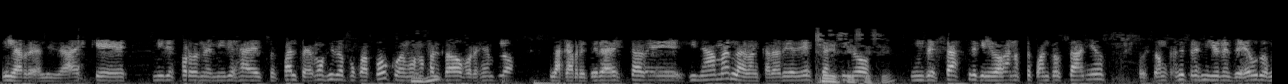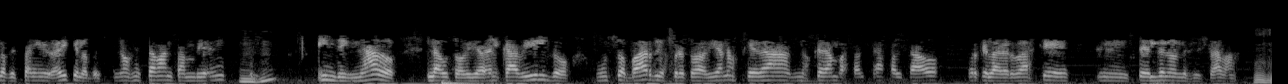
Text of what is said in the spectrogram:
y la realidad es que mires por donde mires ha hecho falta. Hemos ido poco a poco, hemos Ujú. asfaltado, por ejemplo, la carretera esta de Ginamar, la Gran Canaria de este, Sí, ha sido sí, sí. un desastre que llevaba no sé cuántos años, pues son casi 3 millones de euros lo que están ido ahí, que los vecinos estaban también. Indignado la autoridad del cabildo muchos barrios pero todavía nos queda nos quedan bastante asfaltados porque la verdad es que mm, Telde lo necesitaba Ujú.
